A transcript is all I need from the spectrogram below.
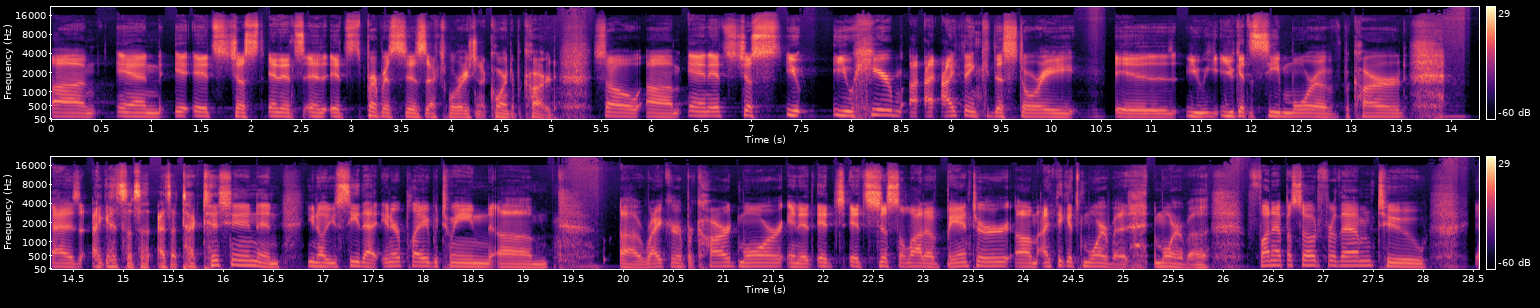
Um, and it, it's just and it's it, its purpose is exploration according to Picard. So um, and it's just you you hear I, I think this story is you you get to see more of Picard as I guess as a, as a tactician, and you know you see that interplay between um, uh, Riker Picard more, and it, it's it's just a lot of banter. Um, I think it's more of a more of a fun episode for them to,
